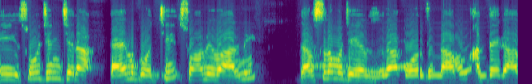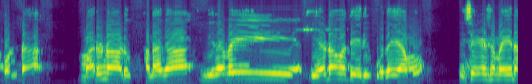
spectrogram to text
ఈ సూచించిన టైంకు వచ్చి స్వామి వారిని దర్శనము చేయవలసిందిగా కోరుతున్నాము అంతేకాకుండా మరునాడు అనగా ఇరవై ఏడవ తేదీ ఉదయము విశేషమైన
